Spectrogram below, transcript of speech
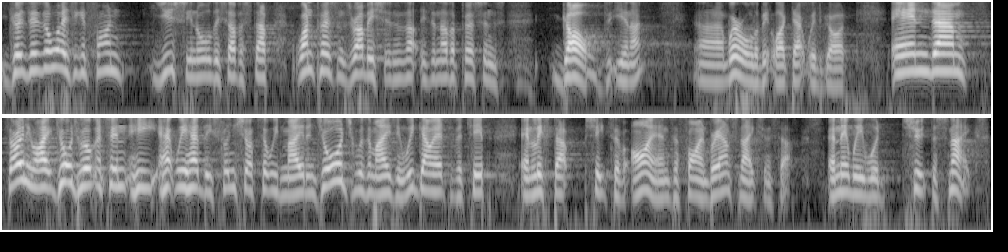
because there's always, you can find use in all this other stuff. One person's rubbish is another person's gold, you know. Uh, we're all a bit like that with God. And um, so, anyway, George Wilkinson, he we had these slingshots that we'd made, and George was amazing. We'd go out to the tip and lift up sheets of iron to find brown snakes and stuff. And then we would shoot the snakes.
